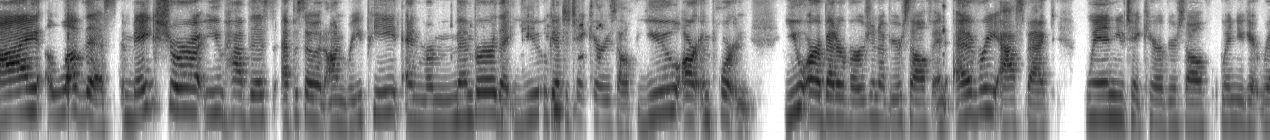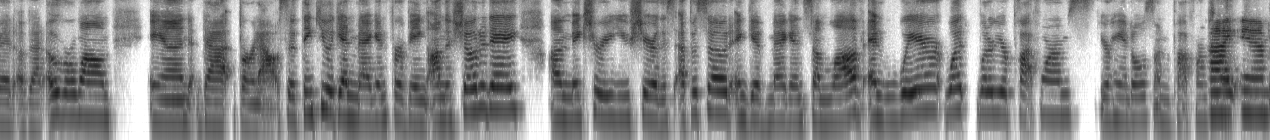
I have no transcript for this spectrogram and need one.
I love this. Make sure you have this episode on repeat and remember that you get to take care of yourself. You are important. You are a better version of yourself in every aspect when you take care of yourself, when you get rid of that overwhelm and that burnout. So, thank you again, Megan, for being on the show today. Um, make sure you share this episode and give Megan some love. And where, what, what are your platforms, your handles on the platforms? I am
